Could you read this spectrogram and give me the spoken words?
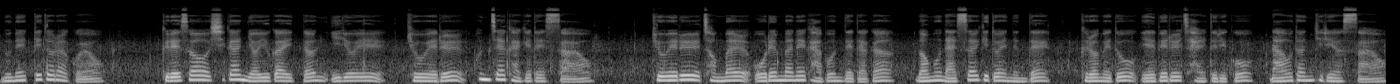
눈에 띄더라고요. 그래서 시간 여유가 있던 일요일 교회를 혼자 가게 됐어요. 교회를 정말 오랜만에 가본 데다가 너무 낯설기도 했는데 그럼에도 예배를 잘 드리고 나오던 길이었어요.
